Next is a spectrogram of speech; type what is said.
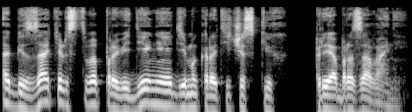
обязательство проведения демократических преобразований.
